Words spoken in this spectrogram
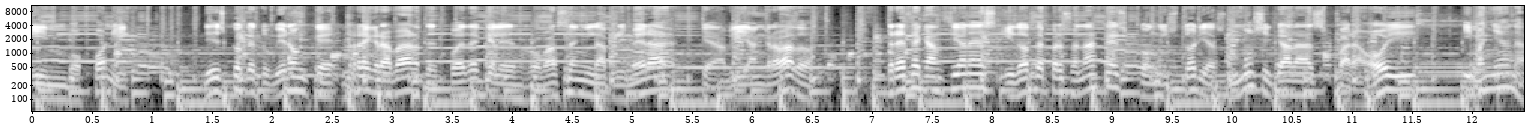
Imbophonic, disco que tuvieron que regrabar después de que les robasen la primera que habían grabado. 13 canciones y 12 personajes con historias musicadas para hoy y mañana.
